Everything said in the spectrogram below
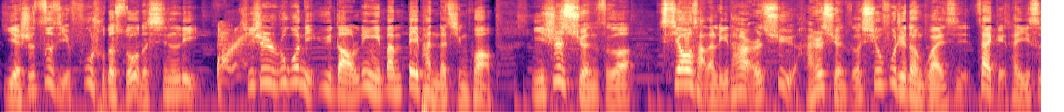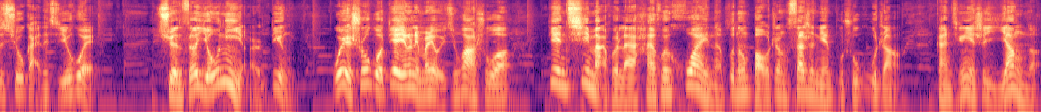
也是自己付出的所有的心力。其实如果你遇到另一半背叛你的情况，你是选择。潇洒的离他而去，还是选择修复这段关系，再给他一次修改的机会？选择由你而定。我也说过，电影里面有一句话说：“电器买回来还会坏呢，不能保证三十年不出故障。”感情也是一样的。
